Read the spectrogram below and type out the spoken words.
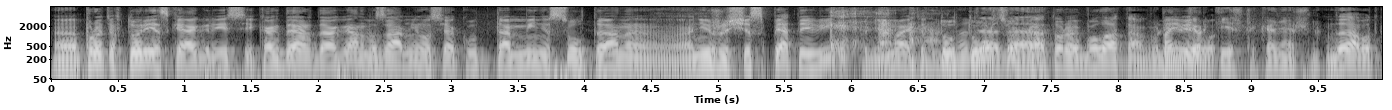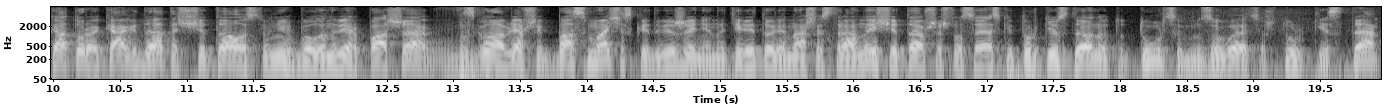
против турецкой агрессии, когда Эрдоган возомнил себя какую-то там мини-султана, они же сейчас пятый видят, понимаете, ту ну, Турцию, да, да. которая была там в Ливии. Пантюркисты, конечно. Да, вот которая когда-то считалась, у них был Энвер Паша, возглавлявший басмаческое движение на территории нашей страны, считавший, что советский Туркестан – это Турция, называется же Туркестан.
